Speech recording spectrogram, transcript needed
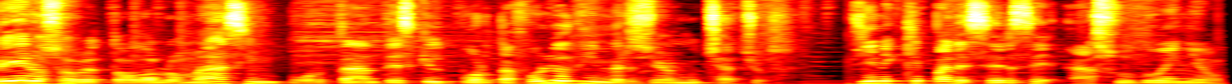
pero sobre todo lo más importante es que el portafolio de inversión, muchachos, tiene que parecerse a su dueño.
